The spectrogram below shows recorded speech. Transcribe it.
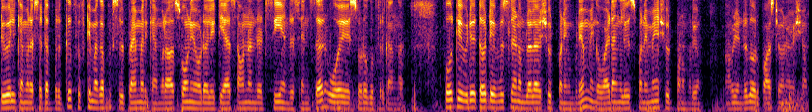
டுவெல் கேமரா செட்டப் இருக்குது ஃபிஃப்டி மெகா பிக்சல் பிரைமரி கேமரா சோனியோட லிட்டியா செவன் ஹண்ட்ரட் சி என்ற சென்சர் ஓஎஸோடு கொடுத்துருக்காங்க. ஃபோர் கே வீடியோ தேர்ட்டி எஃப்எஸில் நம்மளால் ஷூட் பண்ணிக்க முடியும். எங்கள் வைட் ஆங்கிள் யூஸ் பண்ணியுமே ஷூட் பண்ண முடியும். அப்படின்றது ஒரு பாசிட்டிவான விஷயம்.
